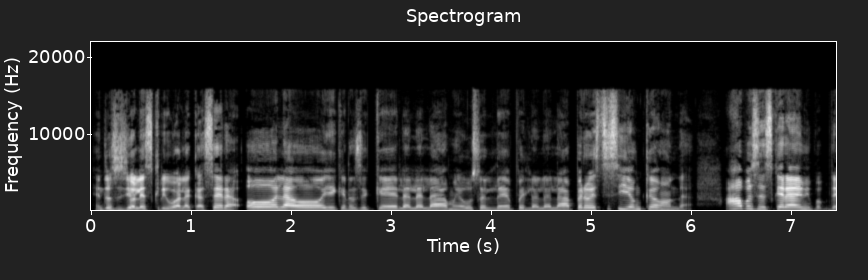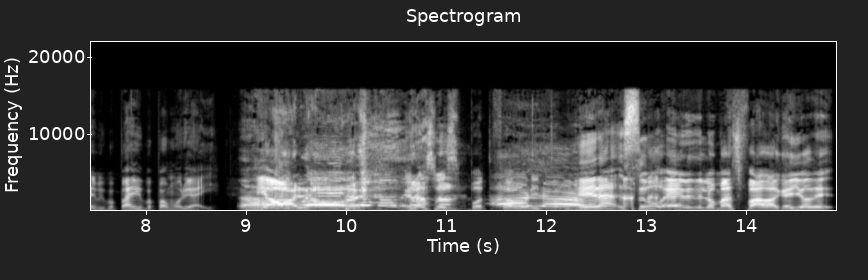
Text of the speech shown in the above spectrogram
Entonces yo le escribo a la casera, hola, oye, que no sé qué, la, la, la, muy a gusto el depo y la, la, la, pero este sillón, ¿qué onda? Ah, pues es que era de mi, de mi papá y mi papá murió ahí. Ay, güey. Era su spot favorito. Era su, eh, lo más fava, que yo de,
